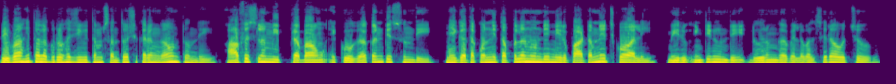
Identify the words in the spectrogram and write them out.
వివాహితల గృహ జీవితం సంతోషకరంగా ఉంటుంది. ఆఫీసులో మీ ప్రభావం ఎక్కువగా కనిపిస్తుంది. మీ గత కొన్ని తప్పుల నుండి మీరు పాఠం నేర్చుకోవాలి. మీరు ఇంటి నుండి దూరంగా వెళ్ళవలసి రావచ్చు.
